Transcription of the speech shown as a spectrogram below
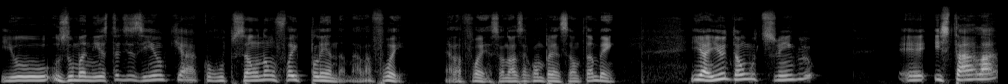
E o, os humanistas diziam que a corrupção não foi plena, mas ela foi. Ela foi, essa é nossa compreensão também. E aí, então, o Zwinglio eh, está lá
